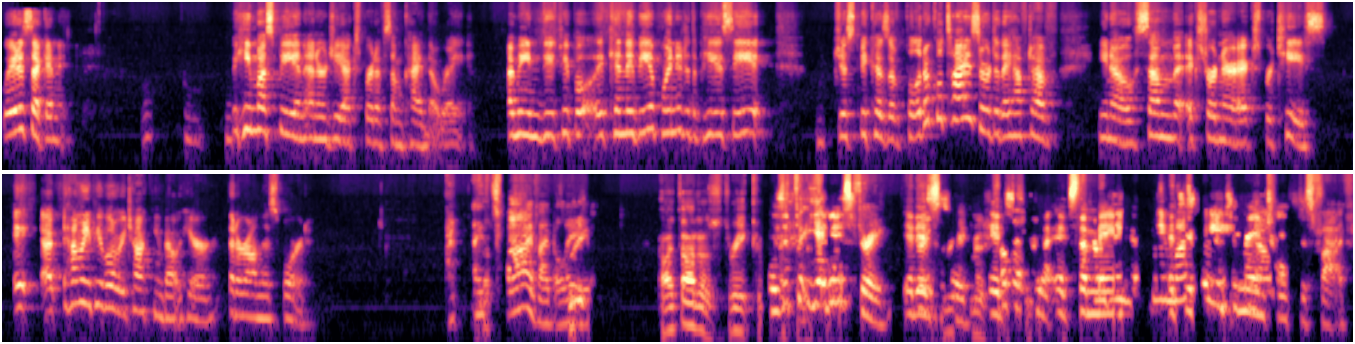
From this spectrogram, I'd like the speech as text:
Wait a second. He must be an energy expert of some kind though right I mean, these people can they be appointed to the PUC just because of political ties, or do they have to have, you know, some extraordinary expertise? It, uh, how many people are we talking about here that are on this board? It's five, I believe. I thought it was three. Is it? Three? Yeah, it is three. It three. is three. It's okay. yeah, it's the main. They, they must the be, main you know, trust is five.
